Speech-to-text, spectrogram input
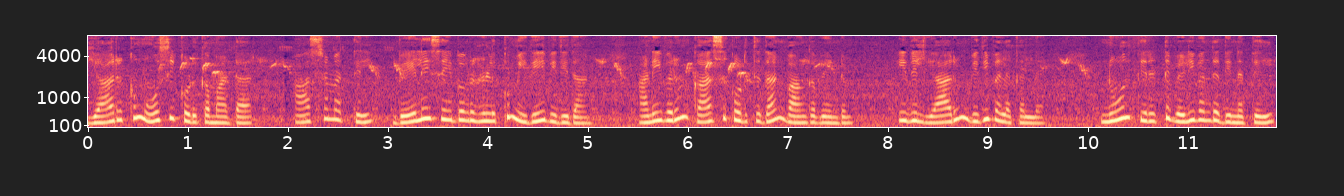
யாருக்கும் ஓசி கொடுக்க மாட்டார். ஆசிரமத்தில் வேலை செய்பவர்களுக்கும் இதே விதிதான். அனைவரும் காசு கொடுத்துதான் வாங்க வேண்டும். இதில் யாரும் விதிவிலக்கல்ல நூல் திரட்டு வெளிவந்த தினத்தில்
